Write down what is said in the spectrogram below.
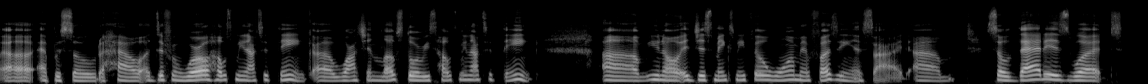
uh episode, how a different world helps me not to think. Uh watching love stories helps me not to think um, you know, it just makes me feel warm and fuzzy inside. Um, so that is what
